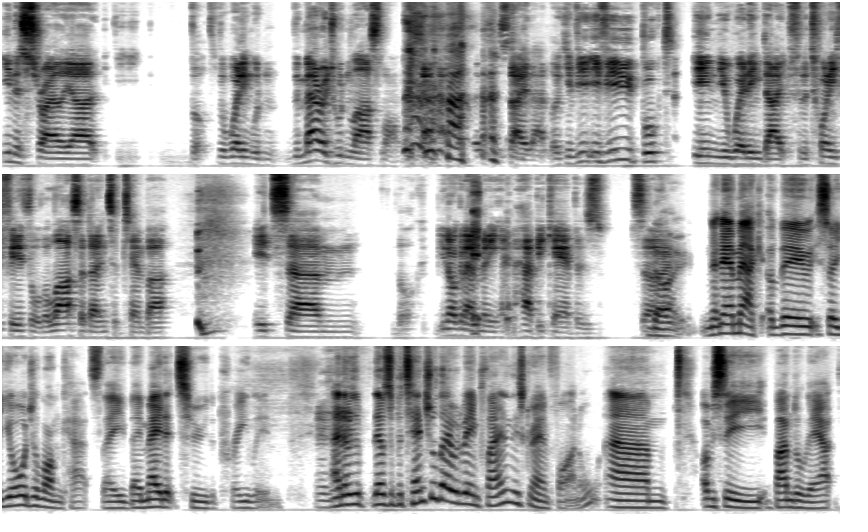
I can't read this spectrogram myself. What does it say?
in Australia, look, the wedding wouldn't, the marriage wouldn't last long. if that happened. Let's say that. Look, if you if you booked in your wedding date for the twenty fifth or the last day in September, it's um look, you're not going to have many ha- happy campers. So No. Now, Mac, they, so your Geelong Cats, they they made it to the prelim. Mhm. And there was a, there was a potential they would have been playing in this grand final. Um, obviously bundled out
